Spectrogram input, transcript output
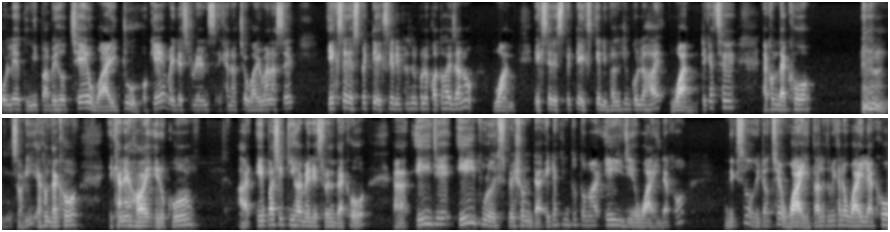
করলে তুমি পাবে হচ্ছে y two okay my students এখানে হচ্ছে ওয়াই ওয়ান আছে। এক্সের রেসপেক্টে এক্স কে ডিফারেন্সিয়েশন করলে কত হয় জানো? ওয়ান এক্সের রেসপেক্টে এক্স কে ডিফারেন্সিয়েশন করলে হয় ওয়ান ঠিক আছে? এখন দেখো সরি এখন দেখো, এখানে হয় এরকম, আর এ পাশে কি হয় মাই রেস্টুরেন্ট দেখো এই যে, এই পুরো এক্সপ্রেশনটা এটা কিন্তু তোমার এই যে ওয়াই দেখো? দেখছ? এটা হচ্ছে ওয়াই তাহলে তুমি এখানে ওয়াই লেখো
